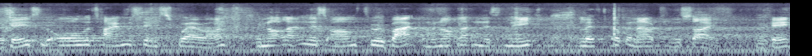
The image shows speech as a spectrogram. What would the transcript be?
okay? So that all the time we're staying square on, we're not letting this arm throw back and we're not letting this knee lift up and out to the side, okay?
